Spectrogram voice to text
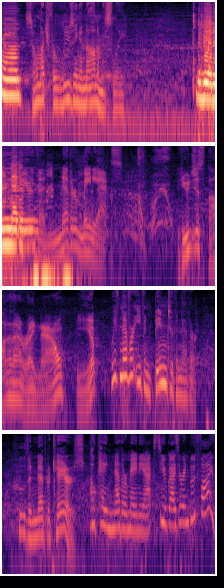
Um, So much for losing anonymously. de weer een We're nether. the Nether Maniacs. You just thought of that right now? Yep. We've never even been to the Nether. Who the Nether cares? Okay, Nether Maniacs, you guys are in booth five.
